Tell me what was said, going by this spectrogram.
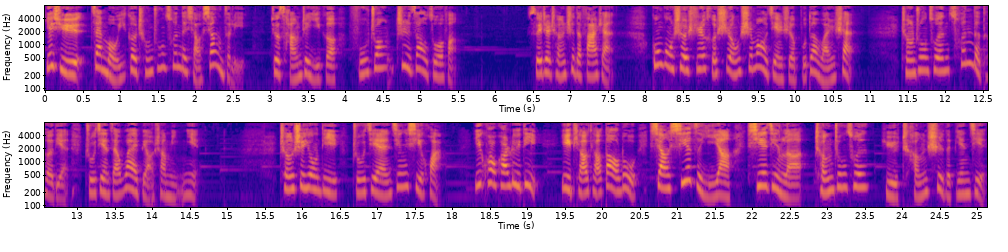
也许在某一个城中村的小巷子里，就藏着一个服装制造作坊。随着城市的发展，公共设施和市容市貌建设不断完善。城中村村的特点逐渐在外表上泯灭，城市用地逐渐精细化，一块块绿地、一条条道路像蝎子一样楔进了城中村与城市的边界。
